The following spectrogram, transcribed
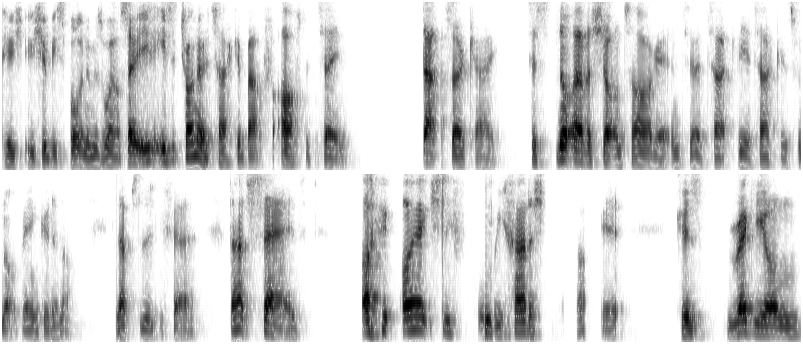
who, who should be supporting him as well. So he's, he's trying to attack about half the team. That's okay. To not have a shot on target and to attack the attackers for not being good enough is absolutely fair. That said, I, I actually thought we had a shot on target because Reguilón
